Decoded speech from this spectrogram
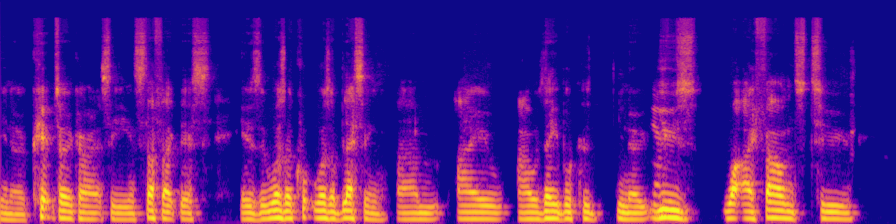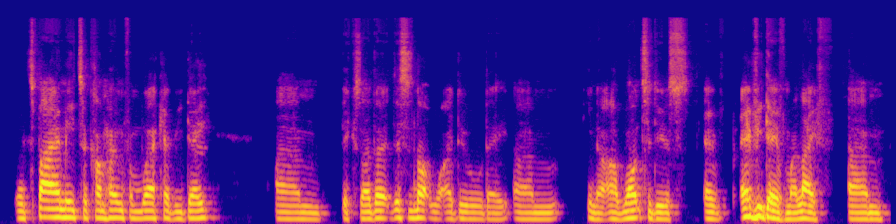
you know cryptocurrency and stuff like this is it was a was a blessing um i i was able to you know yeah. use what i found to inspire me to come home from work every day um, because I don't. This is not what I do all day. Um, you know, I want to do this every, every day of my life. Um,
